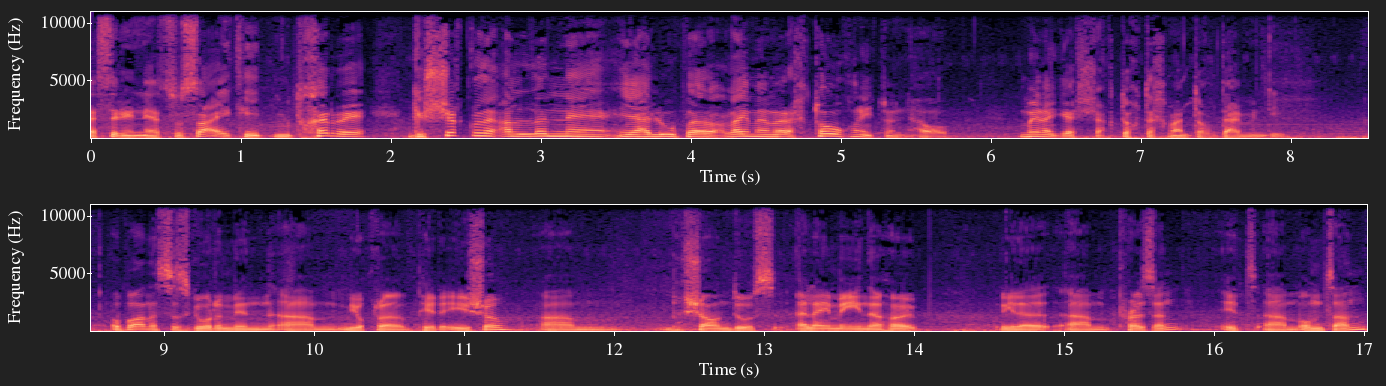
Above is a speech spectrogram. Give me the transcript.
أسرين سوسايتي متخرة قشقل علنا يعلوبا عليما مرختوخني تنهوب من قشق تختخ من تخ دائما دي؟ um, mjukra Peter Isho. Um, Sean dus alleen in hoop ila um, present. It um, umtan.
